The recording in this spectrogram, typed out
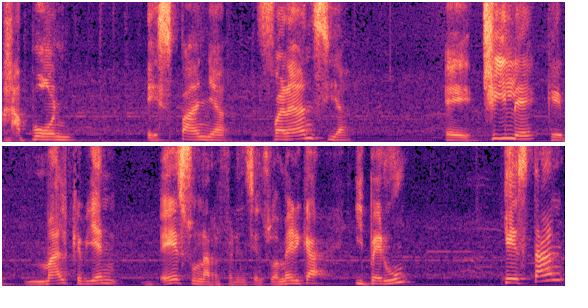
Japón, España, Francia, eh, Chile, que mal que bien es una referencia en Sudamérica, y Perú, que están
